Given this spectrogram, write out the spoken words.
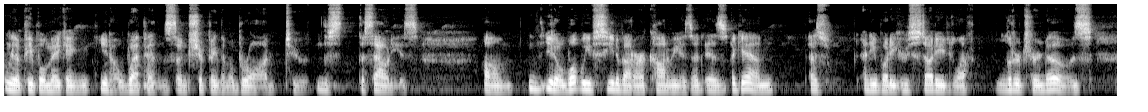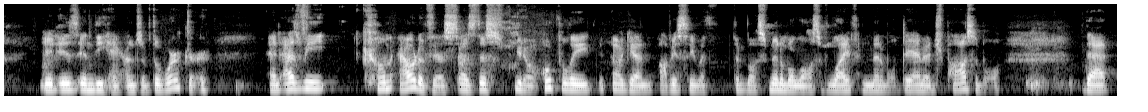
know people making you know weapons and shipping them abroad to the, the Saudis. Um, you know what we've seen about our economy is it is again as anybody who's studied left literature knows it is in the hands of the worker and as we come out of this as this you know hopefully again obviously with the most minimal loss of life and minimal damage possible that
